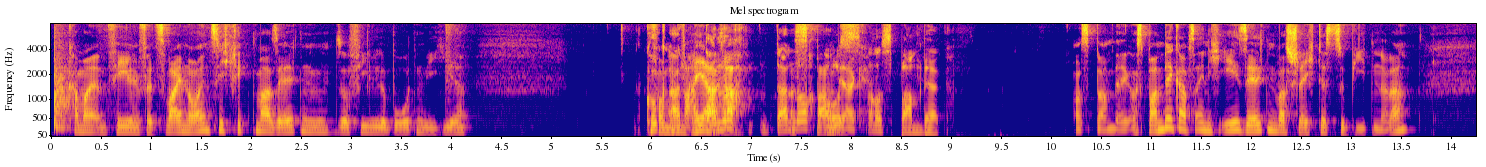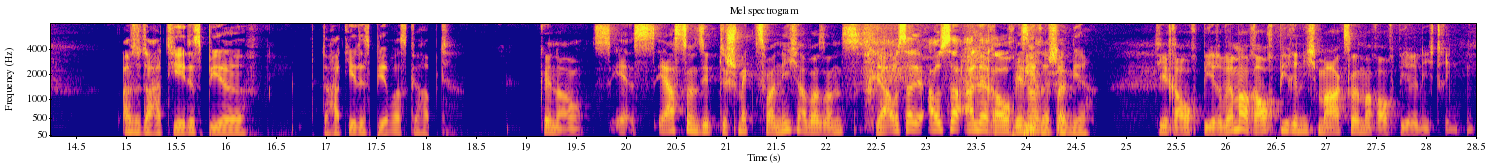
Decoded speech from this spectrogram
Kann man empfehlen. Für 2,90 kriegt man selten so viel geboten wie hier. Guck Vom an, und dann noch, dann aus Bamberg. Aus, aus Bamberg. Aus Bamberg. Aus Bamberg gab es eigentlich eh selten was Schlechtes zu bieten, oder? Also da hat jedes Bier, da hat jedes Bier was gehabt. Genau. Das er- erste und siebte schmeckt zwar nicht, aber sonst Ja, außer, außer alle Rauchbiere bei mir. Die Rauchbiere. Wenn man Rauchbiere nicht mag, soll man Rauchbiere nicht trinken.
